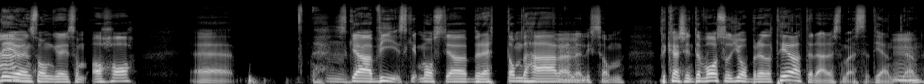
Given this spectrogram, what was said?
det är ju en sån grej som, aha, eh, Mm. ska jag, vi, ska, måste jag berätta om det här? Mm. Eller liksom, det kanske inte var så jobbrelaterat det där smset egentligen,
